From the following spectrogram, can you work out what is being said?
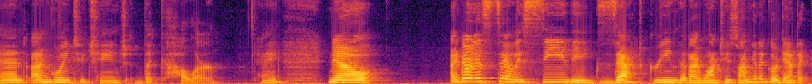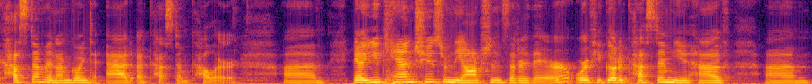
and I'm going to change the color. Okay, now I don't necessarily see the exact green that I want to, so I'm going to go down to custom and I'm going to add a custom color. Um, now you can choose from the options that are there, or if you go to custom, you have um,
